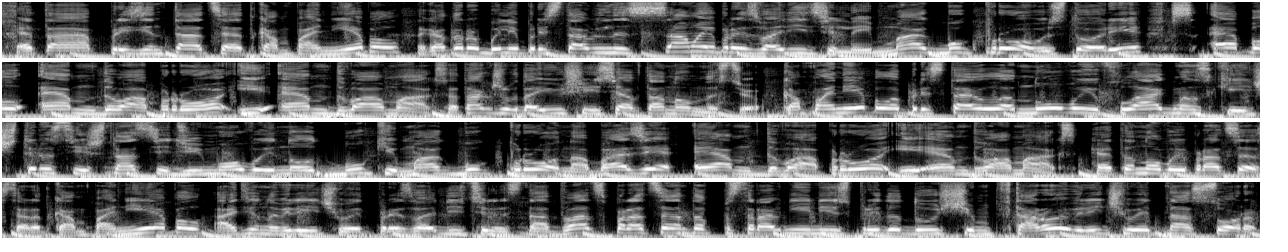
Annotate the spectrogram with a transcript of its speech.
— это презентация от компании Apple, на которой были представлены самые производительные MacBook Pro в истории с Apple M2 Pro и M2 Max, а также выдающиеся автономностью. Компания Apple представила новые флагманские 14 и 16 дюймовые ноутбуки MacBook Pro на базе базе M2 Pro и M2 Max. Это новый процессор от компании Apple. Один увеличивает производительность на 20% по сравнению с предыдущим, второй увеличивает на 40%.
